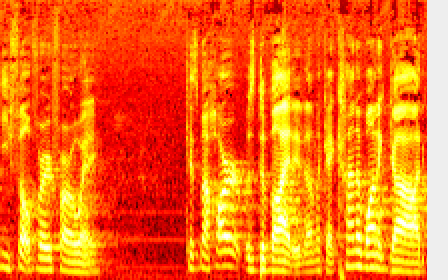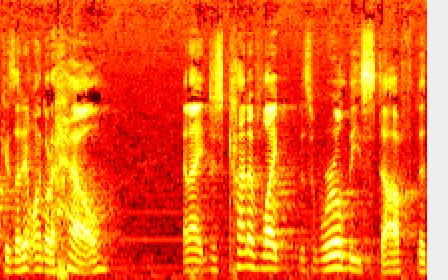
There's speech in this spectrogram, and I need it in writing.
he felt very far away. Because my heart was divided. I'm like, I kind of wanted God because I didn't want to go to hell. And I just kind of like this worldly stuff that,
